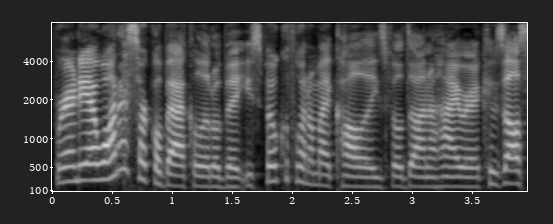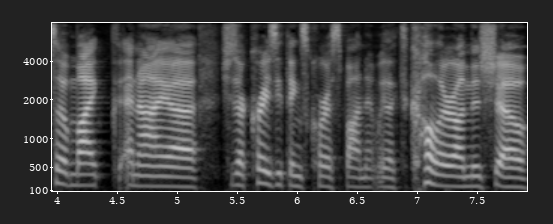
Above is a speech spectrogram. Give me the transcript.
Brandy, I want to circle back a little bit. You spoke with one of my colleagues, Vildana Hajric, who's also Mike and I, uh, she's our Crazy Things correspondent. We like to call her on this show.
